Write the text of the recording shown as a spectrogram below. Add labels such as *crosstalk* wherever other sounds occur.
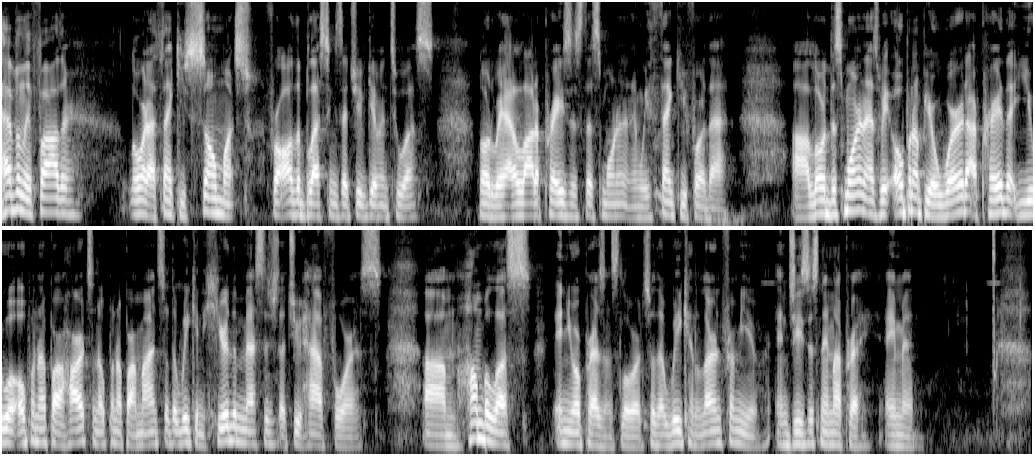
Heavenly Father, Lord, I thank you so much for all the blessings that you've given to us. Lord, we had a lot of praises this morning, and we thank you for that. Uh, Lord, this morning, as we open up your word, I pray that you will open up our hearts and open up our minds so that we can hear the message that you have for us. Um, humble us in your presence, Lord, so that we can learn from you. In Jesus' name I pray. Amen.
